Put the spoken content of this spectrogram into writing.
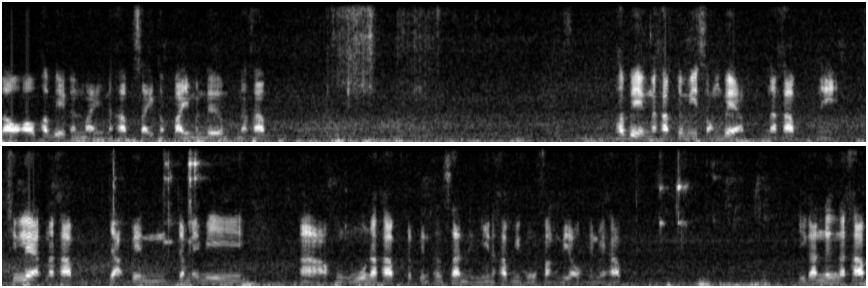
เราเอาผ้าเบรกอันใหม่นะครับใส่กลับไปเหมือนเดิมนะครับผ้าเบรกนะครับจะมี 2 แบบนะครับนี่ชิ้นแรกนะครับจะเป็นจะไม่มีหูนะครับจะเป็นสั้นๆอย่างนี้นะครับ มีหูฝั่งเดียวเห็นไหมครับ อีกอันหนึงนะครับ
